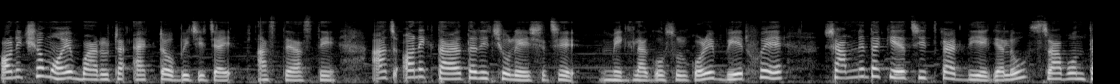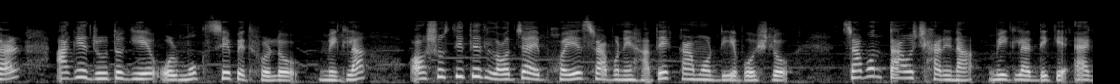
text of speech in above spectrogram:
অনেক সময় বারোটা একটাও বেজে যায় আস্তে আস্তে। আজ অনেক তাড়াতাড়ি চলে এসেছে। মেঘলা গোসল করে বের হয়ে সামনে তাকে চিৎকার দিয়ে গেল। শ্রাবণ তার আগে দ্রুত গিয়ে ওর মুখ চেপে ধরলো। মেঘলা অস্বস্তিতে লজ্জায় ভয়ে শ্রাবণের হাতে কামড় দিয়ে বসল। শ্রাবণ তাও ছাড়ে না। মেঘলার দিকে এক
